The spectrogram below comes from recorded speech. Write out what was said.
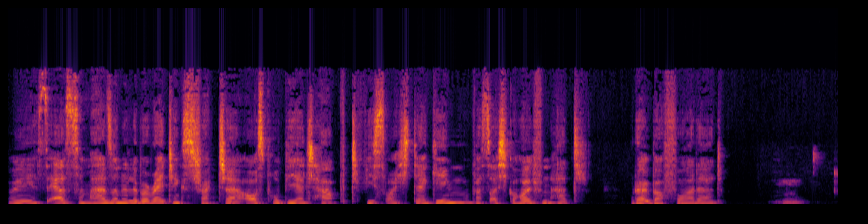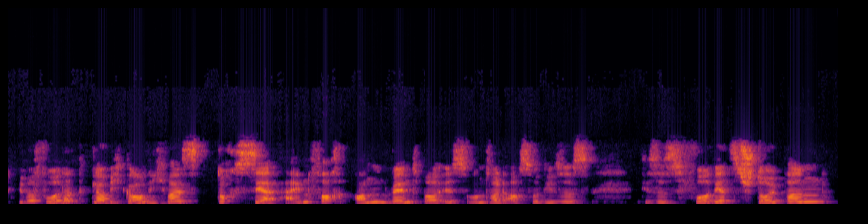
Wie ihr das erste Mal so eine Liberating Structure ausprobiert habt, wie es euch da ging, was euch geholfen hat oder überfordert? Hm. Überfordert glaube ich gar nicht, weil es doch sehr einfach anwendbar ist und halt auch so dieses, dieses Vorwärtsstolpern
